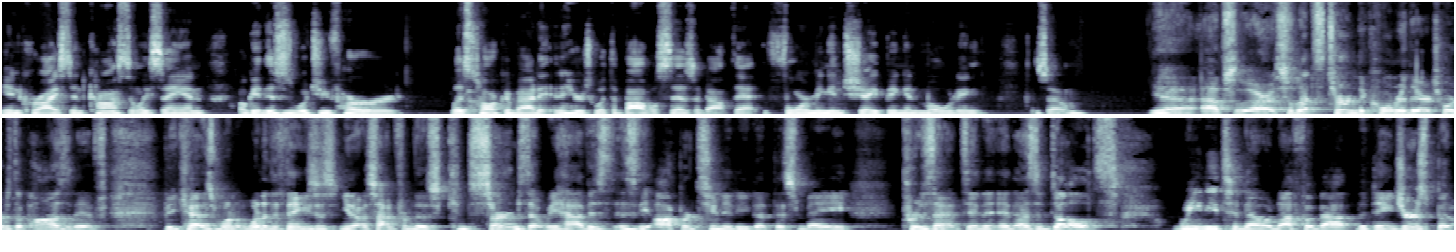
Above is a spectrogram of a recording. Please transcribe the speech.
in Christ, and constantly saying, okay, this is what you've heard. Let's yeah. talk about it, and here's what the Bible says about that: forming and shaping and molding. So. Yeah, absolutely. All right. So let's turn the corner there towards the positive because one, one of the things is, you know, aside from those concerns that we have is, is the opportunity that this may present. And, and as adults, we need to know enough about the dangers, but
